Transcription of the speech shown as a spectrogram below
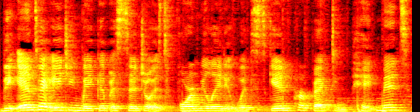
The anti-aging makeup essential is formulated with skin perfecting pigments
